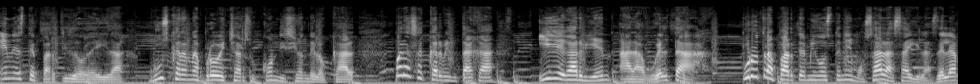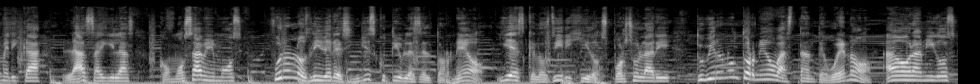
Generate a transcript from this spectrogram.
en este partido de ida buscarán aprovechar su condición de local para sacar ventaja y llegar bien a la vuelta. Por otra parte amigos tenemos a las Águilas del la América, las Águilas como sabemos, fueron los líderes indiscutibles del torneo, y es que los dirigidos por Solari tuvieron un torneo bastante bueno. Ahora amigos,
